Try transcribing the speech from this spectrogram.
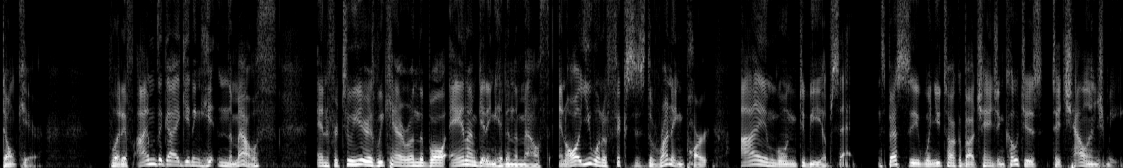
Don't care. But if I'm the guy getting hit in the mouth, and for two years we can't run the ball, and I'm getting hit in the mouth, and all you want to fix is the running part, I am going to be upset. Especially when you talk about changing coaches to challenge me.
